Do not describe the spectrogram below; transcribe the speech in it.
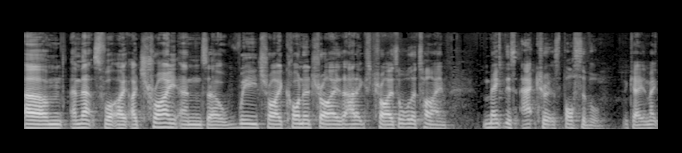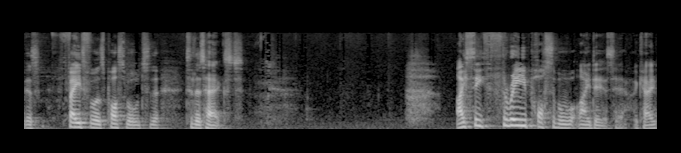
Um, and that's what I, I try and uh, we try, Connor tries, Alex tries all the time. Make this accurate as possible, okay? And make this faithful as possible to the, to the text. I see three possible ideas here, okay?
